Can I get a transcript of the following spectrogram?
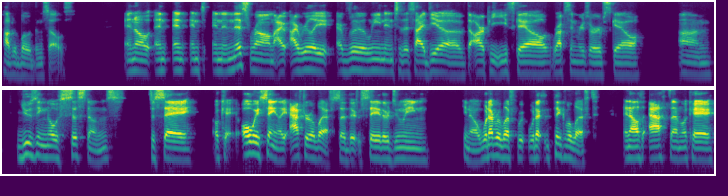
how to load themselves. And oh, and and and and in this realm, I I really I really lean into this idea of the RPE scale, reps in reserve scale, um, using those systems to say, okay, always saying like after a lift, so they say they're doing, you know, whatever lift, whatever, think of a lift, and I'll ask them, okay,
